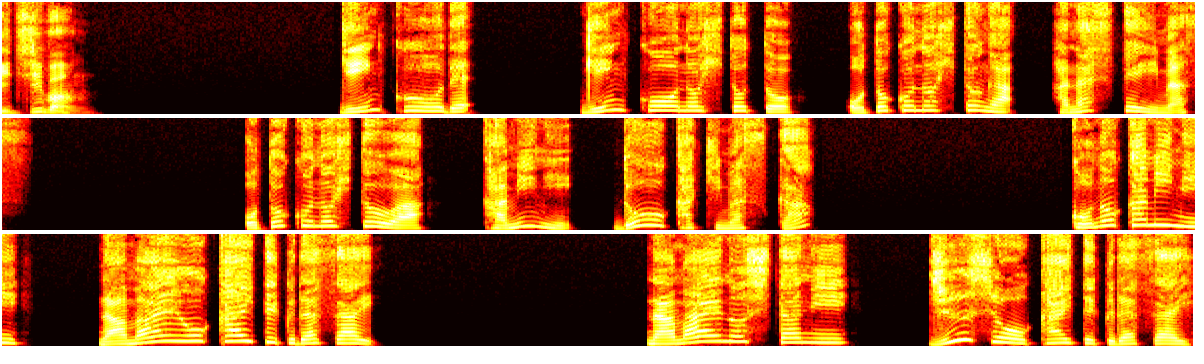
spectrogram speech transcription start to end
1番銀行で銀行の人と男の人が話しています。男の人は紙にどう書きますか？この紙に名前を書いてください。名前の下に住所を書いてください。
